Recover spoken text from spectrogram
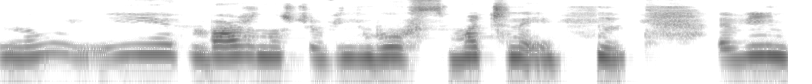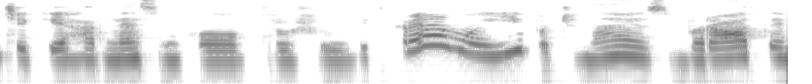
ну і бажано, щоб він був смачний. Вінчики гарнесенько обтрушую від крему і починаю збирати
